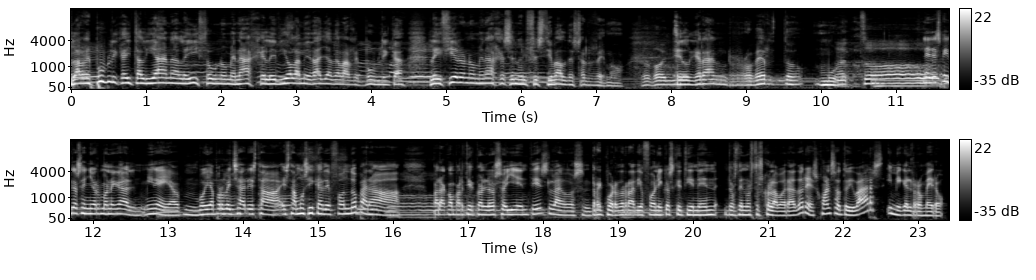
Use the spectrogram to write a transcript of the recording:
La República Italiana le hizo un homenaje, le dio la medalla de la República, le hicieron homenajes en el Festival de San Remo. El gran Roberto Muro. Le despido, señor Monegal. Mire, voy a aprovechar esta, esta música de fondo para, para compartir con los oyentes los recuerdos radiofónicos que tienen dos de nuestros colaboradores, Juan Soto Ibars y Miguel Romero.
